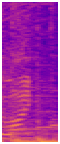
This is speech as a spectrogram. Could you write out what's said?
I like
